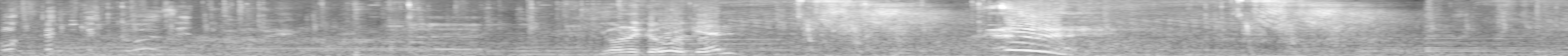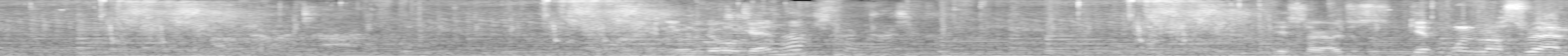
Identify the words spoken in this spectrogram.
what was it doing? You wanna go again? go again, huh? Yes, sir. I'll just get one last ram.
